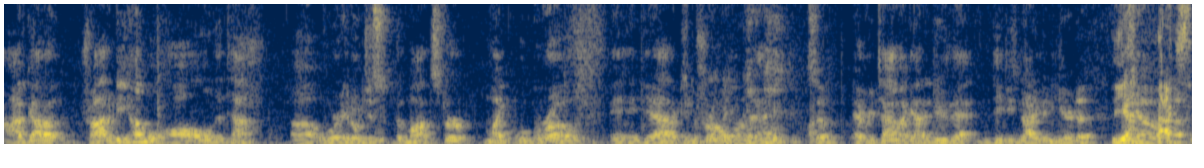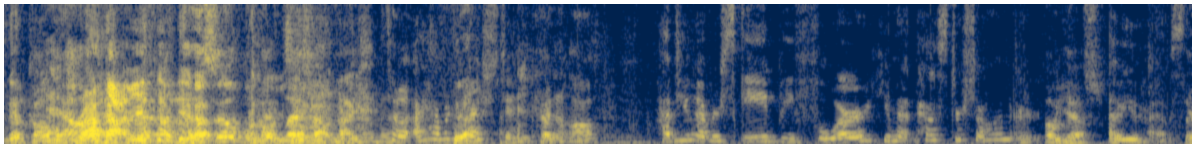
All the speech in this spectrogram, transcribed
I've gotta try to be humble all the time. Uh, or it'll just the monster Mike will grow and, and get out of control on that. So every time I got to do that, and Dee Dee's not even here to Yeah, you know, I you know, call me out. Right, I mean, I put yeah. myself on Call that yourself last out, nice. So I have a question kind of off. Have you ever skied before you met Pastor Sean? Or Oh yes, oh, you have. So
